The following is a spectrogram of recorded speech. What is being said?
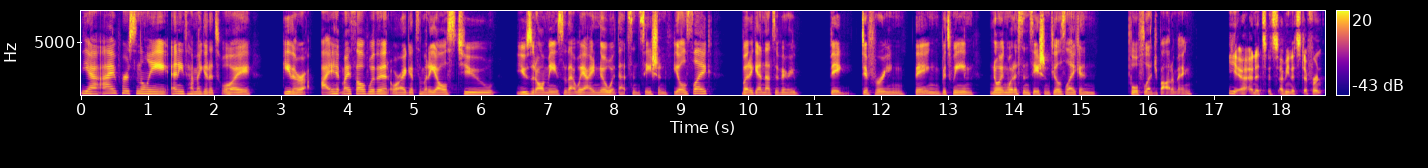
Yeah, I personally, anytime I get a toy, either I hit myself with it or I get somebody else to use it on me so that way I know what that sensation feels like. But again, that's a very big differing thing between knowing what a sensation feels like and full fledged bottoming. Yeah, and it's it's I mean it's different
